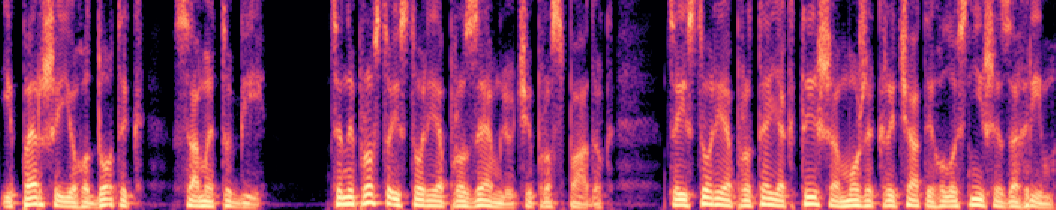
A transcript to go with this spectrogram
І перший його дотик саме тобі. Це не просто історія про землю чи про спадок. Це історія про те, як тиша може кричати голосніше за грім,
